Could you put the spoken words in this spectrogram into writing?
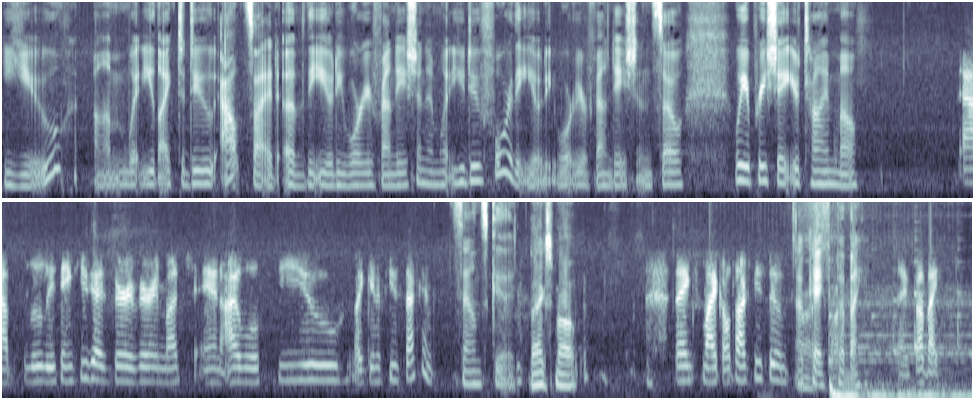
you, um, what you like to do outside of the EOD Warrior Foundation, and what you do for the EOD Warrior Foundation. So we appreciate your time, Mo. Absolutely. Thank you guys very, very much. And I will see you like in a few seconds. Sounds good. Thanks, Mo. Thanks, Mike. I'll talk to you soon. Okay, right, bye. bye bye. Bye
